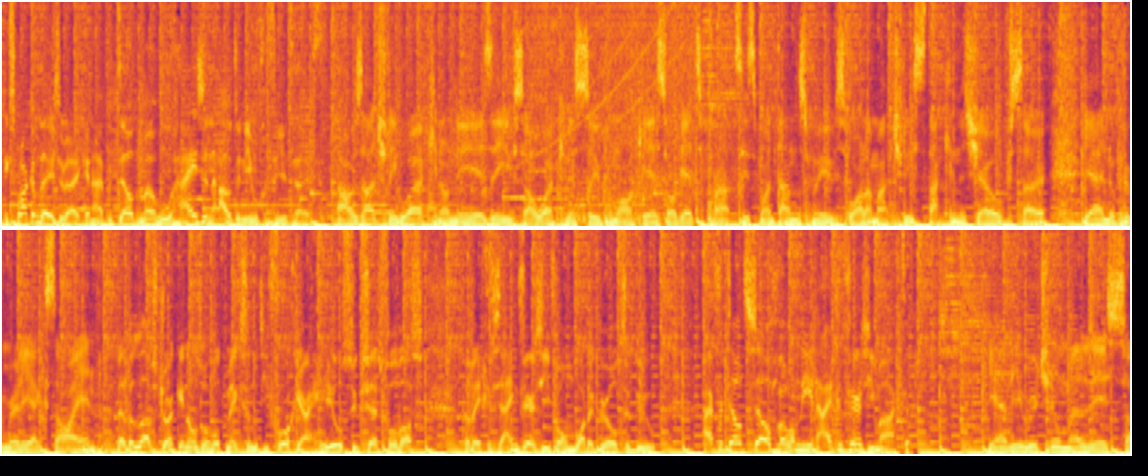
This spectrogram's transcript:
Ik sprak hem deze week en hij vertelde me hoe hij zijn oud en nieuw gevierd heeft. I was actually working on New Year's Eve, so I work in a supermarket, so I get to practice my dance moves while I'm actually stacking the shelves. So yeah, nothing really exciting. We hebben Love Struck in onze hotmix omdat hij vorig jaar heel succesvol was vanwege zijn versie van What a Girl to Do. Hij vertelt zelf waarom hij een eigen versie maakte. Yeah, the original melody is so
